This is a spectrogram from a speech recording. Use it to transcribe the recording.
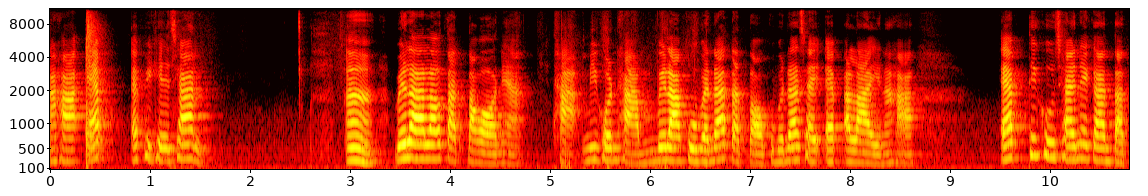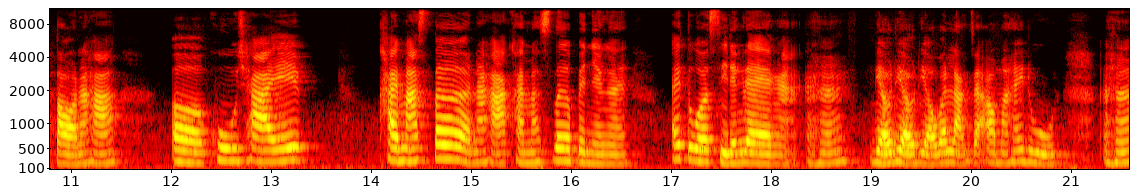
นะคะ แอป แอปพลิเคชันอ่าเวลาเราตัดต่อเนี่ยถามมีคนถามเวลาครูแบนด้าตัดต่อครูแบนด้าใช้แอปอะไรนะคะ แอปที่ครูใช้ในการตัดต่อนะคะเอ่อครูใช้คายมาสเตอร์นะคะคายมาสเตอร์เป็นยังไง ไอตัวสีแดงๆอะอะฮะเดี๋ยวเดี๋ยวเดี๋ยววันหลังจะเอามาให้ดูอะฮะ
